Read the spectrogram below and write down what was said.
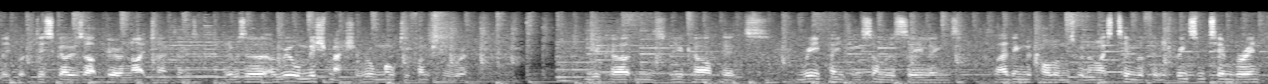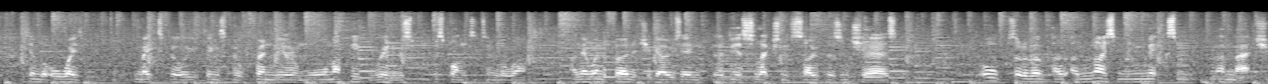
They put discos up here and nighttime things. It was a, a real mishmash, a real multifunctional room. New curtains, new carpets, repainting some of the ceilings, cladding the columns with a nice timber finish. Bring some timber in. Timber always makes feel, things feel friendlier and warmer. People really res respond to timber well. And then when the furniture goes in, there'll be a selection of sofas and chairs, all sort of a, a, a nice mix and match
